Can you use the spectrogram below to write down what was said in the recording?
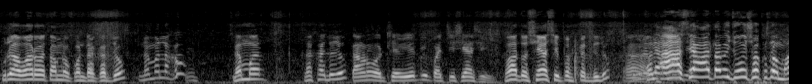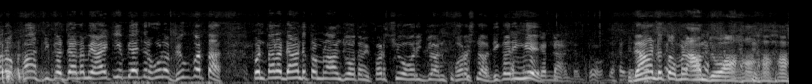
પૂરા વારો હોય તો અમને કોન્ટેક્ટ કરજો. નંબર લખો. નંબર લખાઈ દેજો. ત્રાણું અઠ્યાવીસ એકવીસ પચીસ છ્યાસી. હા તો છ્યાસી પર કરી દેજો. અને આ છે આ તમે જોઈ શકો છો મારો ખાસ જીગર જાન. અમે આઈટી બે હજાર હોળો ભેગું કરતા પણ તારા દાંડ તો હમણાં આમ જો તમે પરસ્યો વરી ગયો અને ફોરેસ્ટનો અધિકારી છે. દાંડ તો. હમણાં આમ જો હા હા હા.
